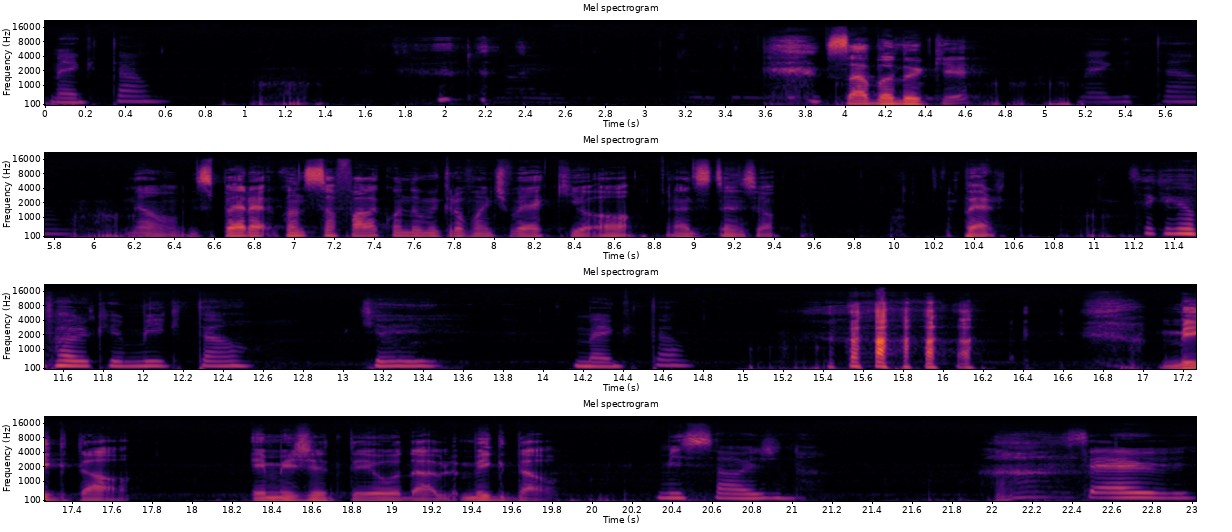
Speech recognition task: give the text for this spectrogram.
Mactown. Sábado o quê? Mactown. Não, espera. Quando você só fala quando o microfone estiver aqui, ó, na distância, ó. Perto. Você quer que eu fale o quê? Migtown? Que aí? Mactown. Migdal. M-G-T-O-W. Migdal. Misógino. Serve.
